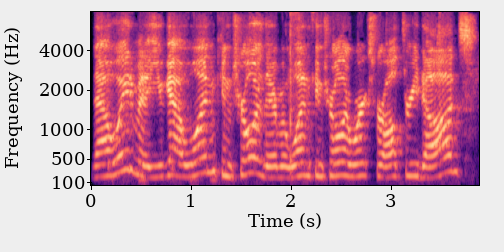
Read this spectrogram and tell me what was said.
Now wait a minute. You got one controller there, but one controller works for all three dogs.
